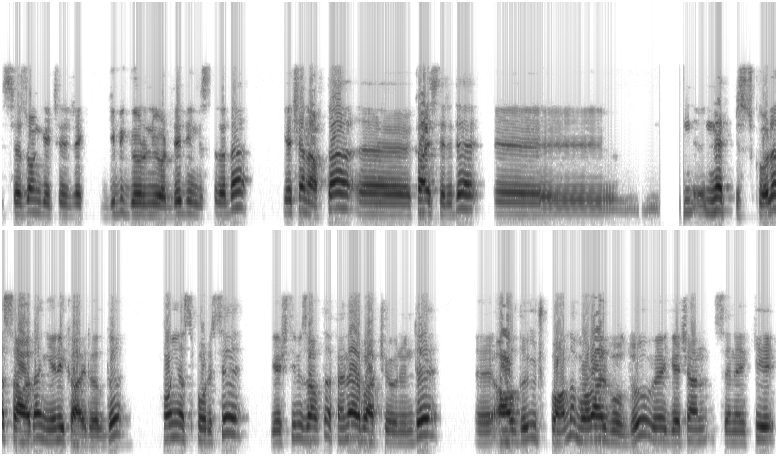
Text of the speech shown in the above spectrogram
sezon geçirecek gibi görünüyor dediğimiz sırada geçen hafta e, Kayseri'de e, net bir skorla sahadan yenik ayrıldı. Konyaspor ise geçtiğimiz hafta Fenerbahçe önünde e, aldığı 3 puanla moral buldu ve geçen seneki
